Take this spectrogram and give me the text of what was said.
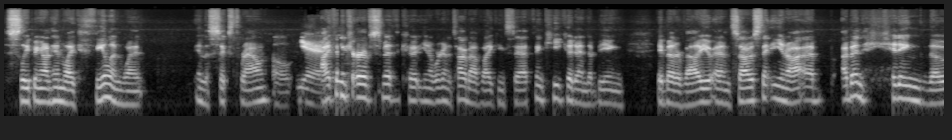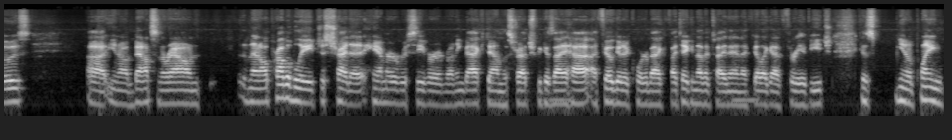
sleeping on him. Like Thielen went in the sixth round. Oh yeah, I think Irv Smith could. You know, we're going to talk about Vikings today. I think he could end up being a better value. And so I was thinking, you know, I I've been hitting those, uh, you know, bouncing around. And then I'll probably just try to hammer receiver and running back down the stretch because I have I feel good at quarterback. If I take another tight end, I feel like I have three of each. Because you know, playing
